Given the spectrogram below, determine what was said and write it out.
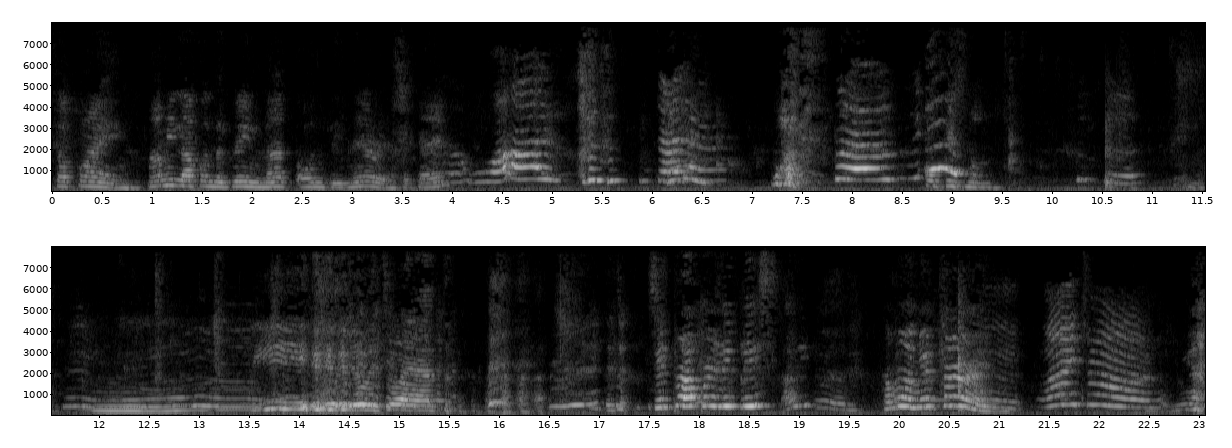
Stop crying. Mommy laugh on the game, not on the nearest, okay? Why? What? Oh, kiss mom. Mm, it's wet. It's- Sit properly, please. Come on, your turn. My turn.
